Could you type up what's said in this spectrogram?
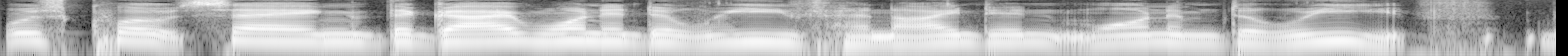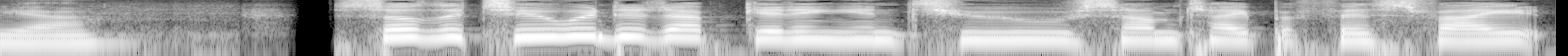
was quote saying the guy wanted to leave and I didn't want him to leave. yeah. So the two ended up getting into some type of fist fight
